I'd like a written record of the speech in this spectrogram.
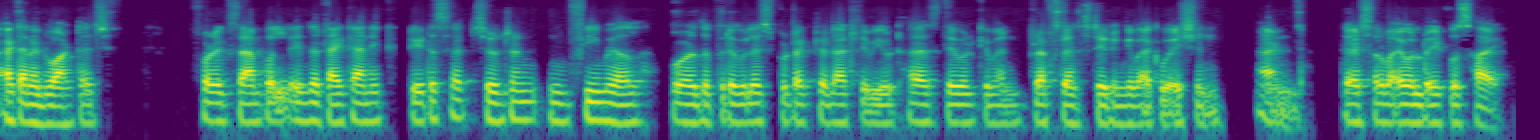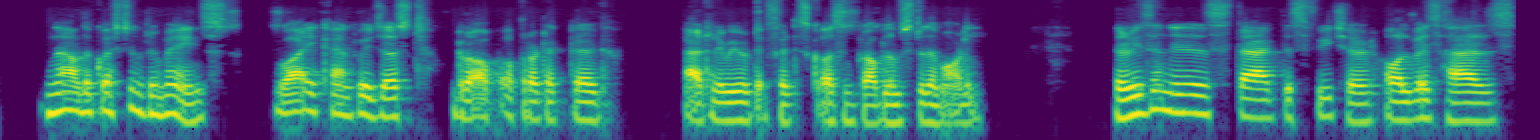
at an advantage, for example, in the Titanic dataset, children and female were the privileged protected attribute as they were given preference during evacuation and their survival rate was high. Now the question remains, why can't we just drop a protected attribute if it's causing problems to the model? The reason is that this feature always has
